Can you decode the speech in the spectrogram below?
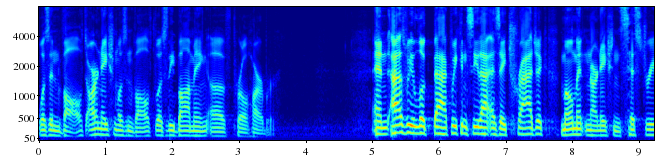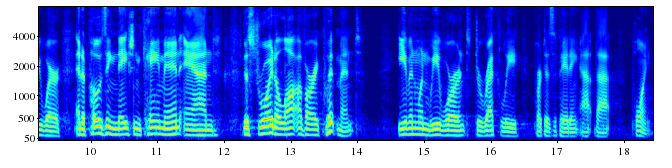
was involved, our nation was involved, was the bombing of Pearl Harbor. And as we look back, we can see that as a tragic moment in our nation's history where an opposing nation came in and destroyed a lot of our equipment, even when we weren't directly participating at that point.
